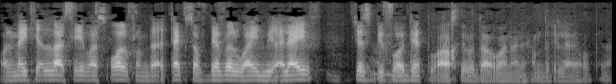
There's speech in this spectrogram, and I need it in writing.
Almighty Allah save us all from the attacks of devil while we are alive, just before death. Wa akhiru da'wana alhamdulillahi rabbil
